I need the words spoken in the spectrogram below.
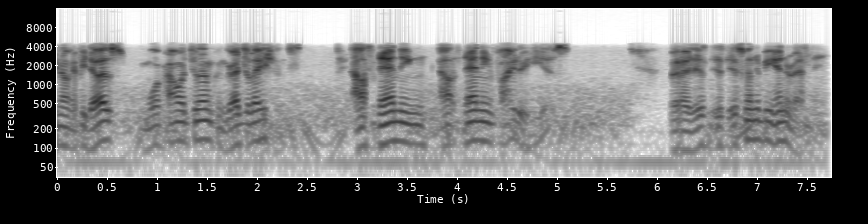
You know, if he does, more power to him. Congratulations, outstanding outstanding fighter he is. But it's, it's, it's going to be interesting.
